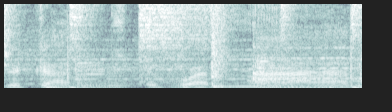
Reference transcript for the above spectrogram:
It's only enough to make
